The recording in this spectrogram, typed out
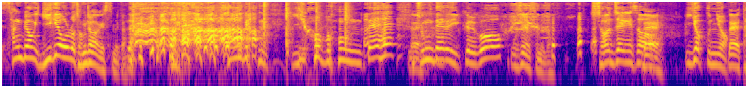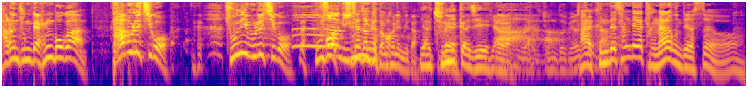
상병 2개월로 정정하겠습니다. 상병 이호봉 때 네. 중대를 이끌고 우승했습니다. 전쟁에서 네. 이겼군요. 네, 다른 중대 행보관 다 물리치고 준이 물리치고 우승한 게 2003년 덩컨입니다. 야, 준이까지. 야, 이 정도면 아, 근데 상대가 당나라 군대였어요.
